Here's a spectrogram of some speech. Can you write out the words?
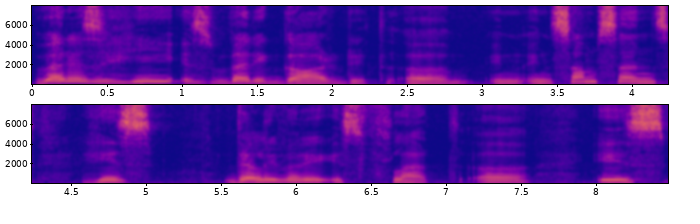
whereas he is very guarded. Um, in, in some sense, his delivery is flat. Uh, is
